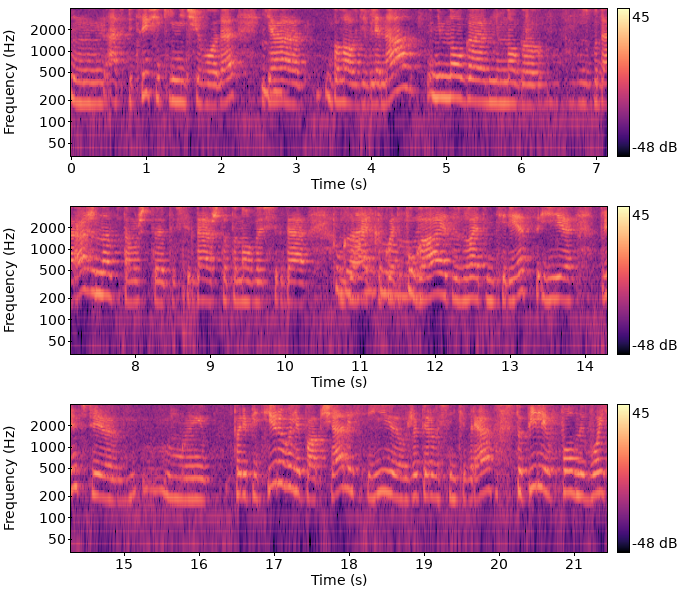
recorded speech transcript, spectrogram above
о специфике ничего, да, я была удивлена немного, немного взбудоражена, потому что это всегда что-то новое, всегда Пугает, вызывает какой-то пугает, вызывает интерес. И, в принципе, мы порепетировали, пообщались и уже 1 сентября вступили в полный бой,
